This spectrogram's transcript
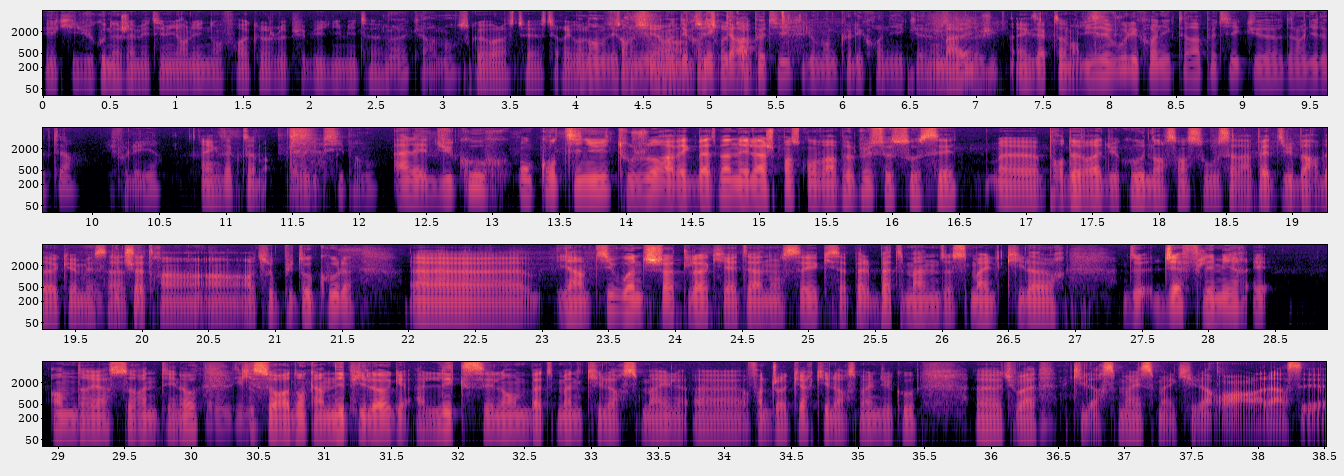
et qui du coup n'a jamais été mis en ligne, donc il faudrait que je le publie limite. euh, Ouais, carrément. parce que voilà, c'était c'était Non, rigolo. non, des chroniques, petit- un des chroniques truc, thérapeutiques, il nous manque que les chroniques Bah oui. Exactement. Lisez-vous les chroniques thérapeutiques de l'un du docteur? Il faut les lire. Exactement. Oui, du psy, pardon. Allez, du coup, on continue toujours avec Batman, mais là, je pense qu'on va un peu plus se saucer, euh, pour de vrai, du coup, dans le sens où ça va pas être du barbecue, mais ça va être un, un- un truc plutôt cool. Euh, Il y a un petit one-shot là qui a été annoncé qui s'appelle Batman the Smile Killer de Jeff Lemire et Andrea Sorrentino, qui sera donc un épilogue à l'excellent Batman Killer Smile, euh, enfin Joker Killer Smile du coup. Euh, tu vois, Killer Smile, Smile Killer, oh là là, c'est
